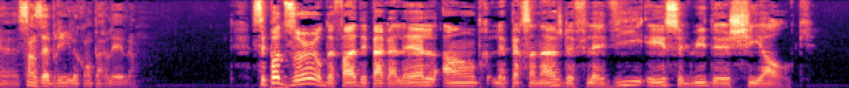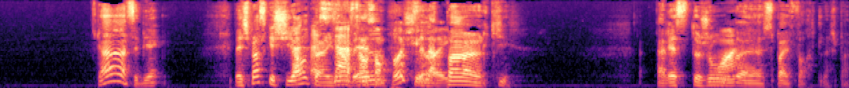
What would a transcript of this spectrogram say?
euh, sans-abri là qu'on parlait là. C'est pas dur de faire des parallèles entre le personnage de Flavie et celui de She-Hulk. Ah, c'est bien. Mais je pense que She-Hulk Elle- par exemple, c'est la peur qui elle reste toujours Ouais. euh, super forte là, je pense.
